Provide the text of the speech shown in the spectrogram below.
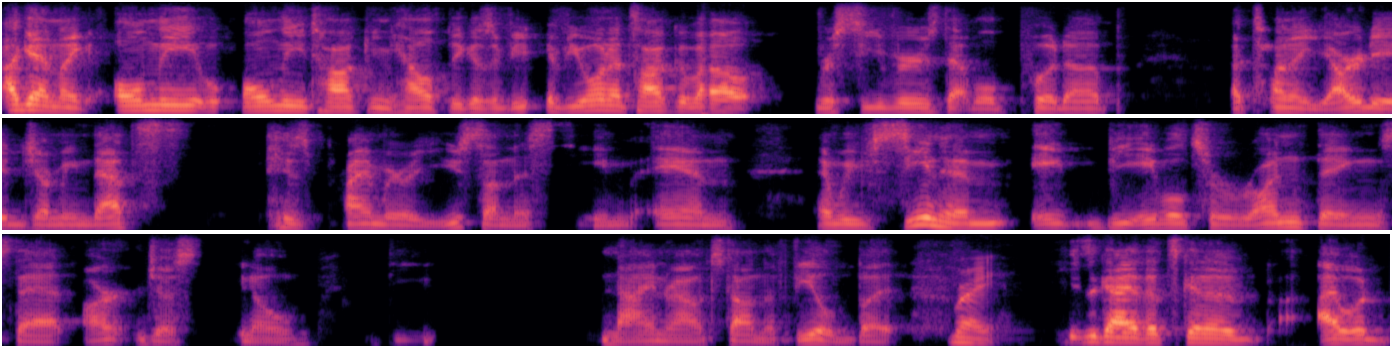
again like only only talking health because if you if you want to talk about receivers that will put up a ton of yardage i mean that's his primary use on this team and and we've seen him a- be able to run things that aren't just you know deep nine routes down the field, but Right. he's a guy that's gonna, I would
